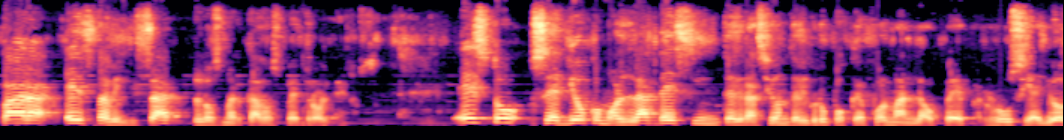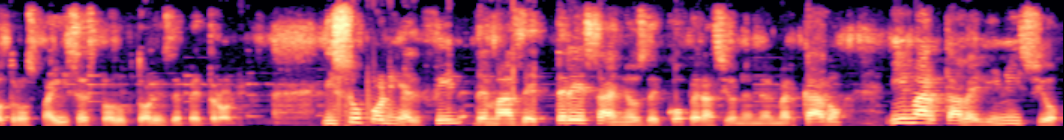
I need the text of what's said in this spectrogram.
para estabilizar los mercados petroleros. Esto se dio como la desintegración del grupo que forman la OPEP, Rusia y otros países productores de petróleo y suponía el fin de más de tres años de cooperación en el mercado y marcaba el inicio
